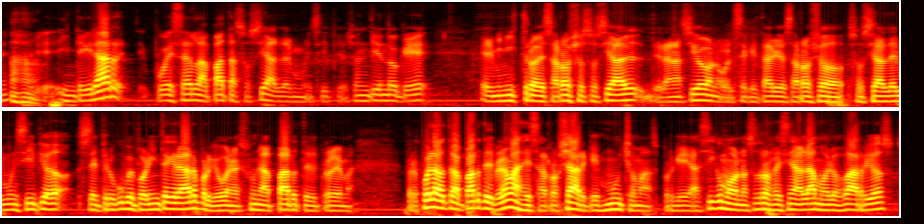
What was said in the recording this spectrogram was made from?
Ajá. Eh, Integrar puede ser la pata social del municipio. Yo entiendo que el ministro de Desarrollo Social de la Nación o el secretario de Desarrollo Social del municipio se preocupe por integrar porque, bueno, es una parte del problema. Pero después la otra parte del problema es desarrollar, que es mucho más. Porque así como nosotros recién hablamos de los barrios,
